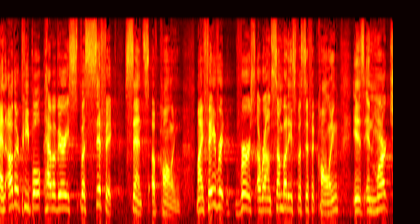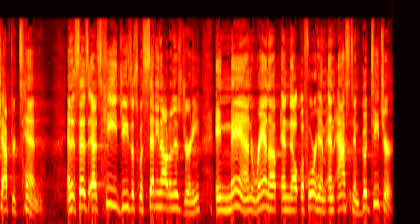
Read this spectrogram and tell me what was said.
and other people have a very specific sense of calling. My favorite verse around somebody's specific calling is in Mark chapter 10. And it says, as he, Jesus, was setting out on his journey, a man ran up and knelt before him and asked him, Good teacher,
